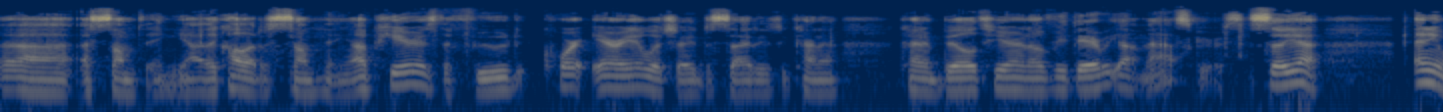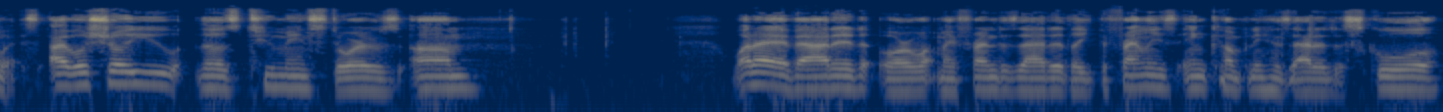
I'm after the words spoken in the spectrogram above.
Uh, a something. Yeah, they call it a something. Up here is the food court area, which I decided to kind of kind of build here. And over there, we got maskers. So, yeah. Anyways, I will show you those two main stores. Um, what I have added or what my friend has added. Like the Friendlies Ink Company has added a school,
